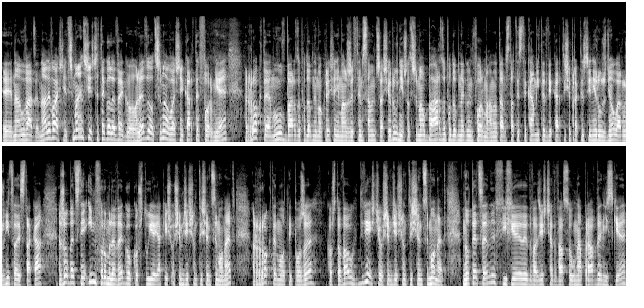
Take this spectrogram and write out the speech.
e, na uwadze. No ale właśnie, trzymając się jeszcze tego lewego, lewy otrzymał właśnie kartę w formie. Rok temu, w bardzo podobnym okresie, niemalże w tym samym czasie, również otrzymał bardzo podobnego informa. No tam statystykami te dwie karty się praktycznie nie różnią, a różnica jest taka, że obecnie inform lewego kosztuje jakieś 80 tysięcy monet. Rok temu o tej porze kosztował 280 tysięcy monet. No te ceny w FIFA 22 są naprawdę niskie.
